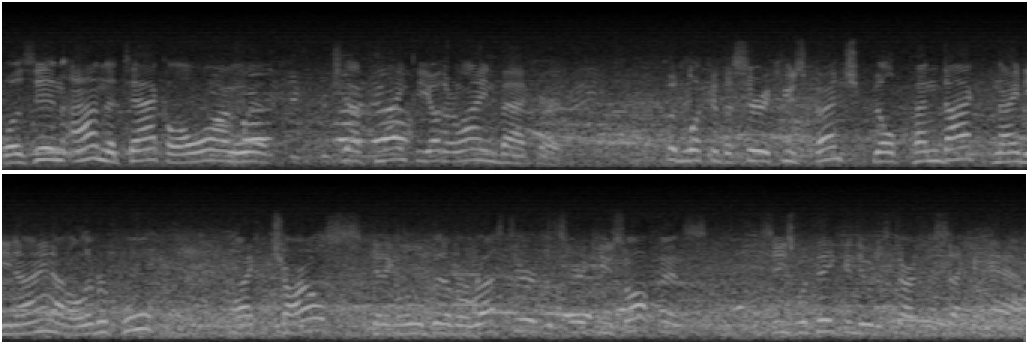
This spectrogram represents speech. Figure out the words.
was in on the tackle along with Jeff Knight, the other linebacker. Good look at the Syracuse bench. Bill Pendock, 99 out of Liverpool. Mike Charles getting a little bit of a rest here. The Syracuse offense sees what they can do to start the second half.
